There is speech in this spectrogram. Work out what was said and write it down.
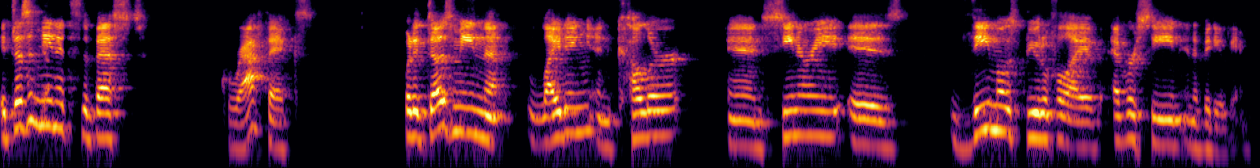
It doesn't mean it's the best graphics, but it does mean that lighting and color and scenery is the most beautiful I have ever seen in a video game.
